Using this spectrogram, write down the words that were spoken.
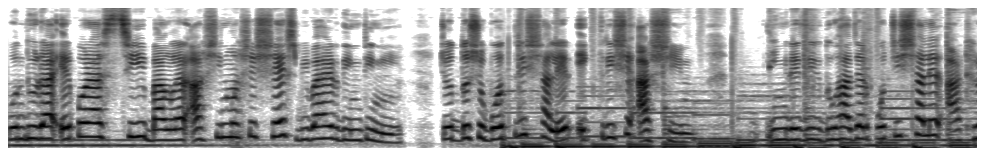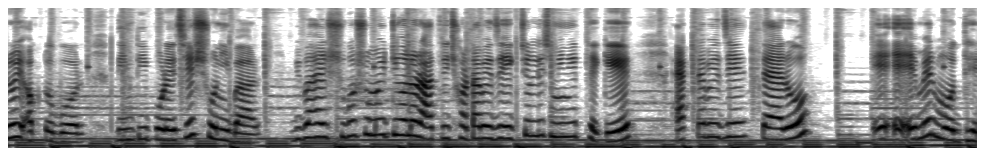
বন্ধুরা, এরপর আসছি বাংলার আশ্বিন মাসের শেষ বিবাহের দিনটি নিয়ে। চোদ্দোশো বত্রিশ সালের একত্রিশে আশ্বিন, ইংরেজির দু হাজার পঁচিশ সালের আঠেরোই অক্টোবর। দিনটি পড়েছে শনিবার। বিবাহের শুভ সময়টি হলো রাত্রি ছটা বেজে একচল্লিশ মিনিট থেকে একটা বেজে তেরো এম এর মধ্যে।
